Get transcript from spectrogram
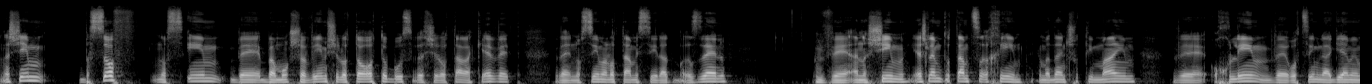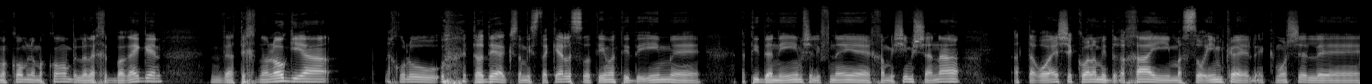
אנשים בסוף נוסעים במושבים של אותו אוטובוס ושל אותה רכבת, ונוסעים על אותה מסילת ברזל. ואנשים, יש להם את אותם צרכים, הם עדיין שותים מים ואוכלים ורוצים להגיע ממקום למקום וללכת ברגל, והטכנולוגיה, אנחנו לא, אתה יודע, כשאתה מסתכל על סרטים עתידיים, אה, עתידניים שלפני 50 אה, שנה, אתה רואה שכל המדרכה היא מסועים כאלה, כמו של... אה,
